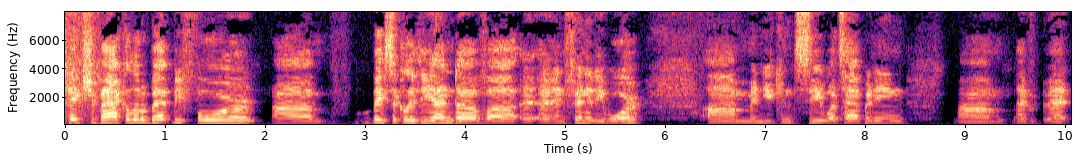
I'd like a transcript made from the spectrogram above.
takes you back a little bit before um, basically the end of uh, Infinity War, um, and you can see what's happening um, at, at,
